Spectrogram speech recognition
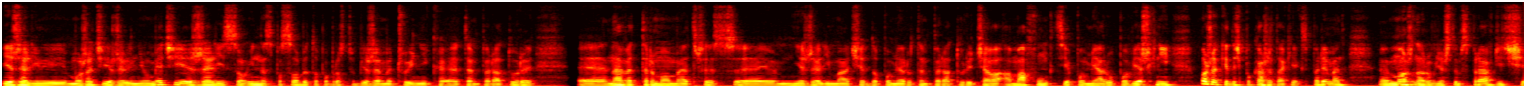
jeżeli możecie, jeżeli nie umiecie. Jeżeli są inne sposoby, to po prostu bierzemy czujnik e, temperatury, e, nawet termometr, e, jeżeli macie do pomiaru temperatury ciała, a ma funkcję pomiaru powierzchni. Może kiedyś pokażę taki eksperyment. E, można również tym sprawdzić.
